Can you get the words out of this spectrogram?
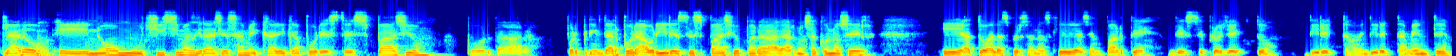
Claro, eh, no, muchísimas gracias a Mecálica por este espacio, por dar, por brindar, por abrir este espacio para darnos a conocer eh, a todas las personas que hacen parte de este proyecto, directa o indirectamente.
